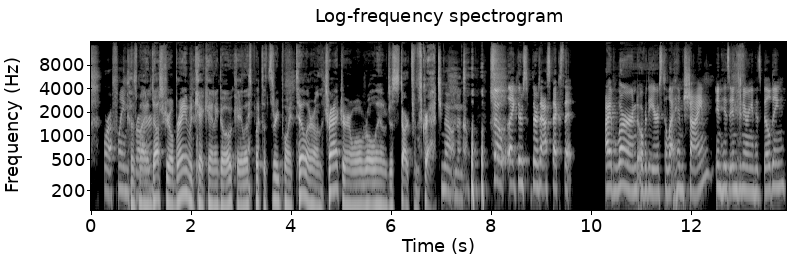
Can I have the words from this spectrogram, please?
or a flame because my industrial brain would kick in and go, okay, let's put the three point tiller on the tractor and we'll roll in and just start from scratch. No, no, no. so like there's there's aspects that I've learned over the years to let him shine in his engineering and his building,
